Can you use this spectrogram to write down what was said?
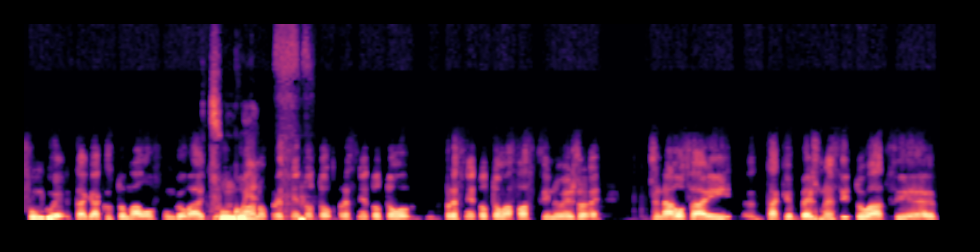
funguje tak, ako to malo fungovať. Funguje. No, áno, presne toto, presne toto, presne toto ma fascinuje, že že naozaj také bežné situácie,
